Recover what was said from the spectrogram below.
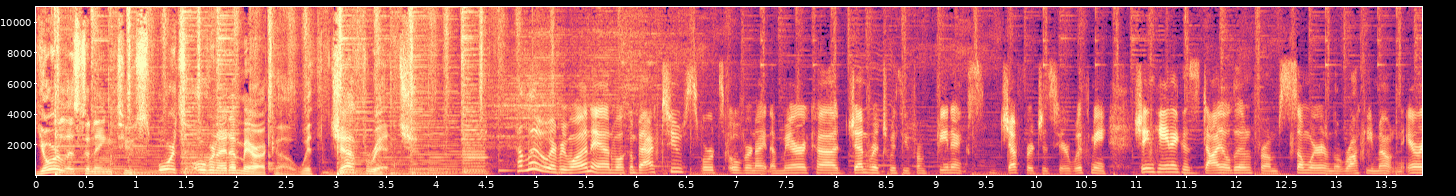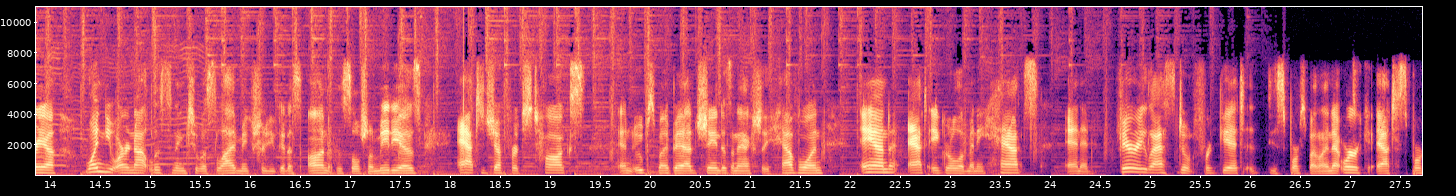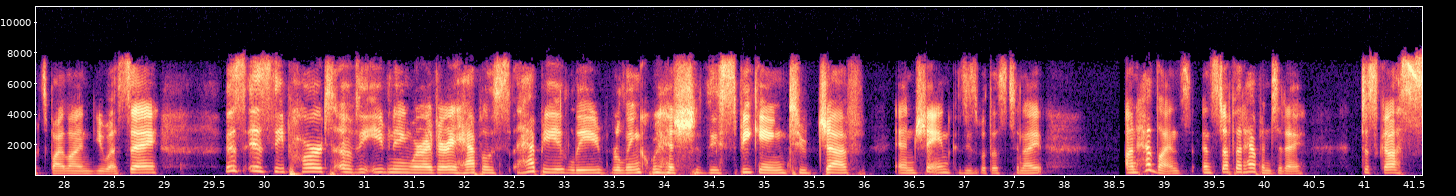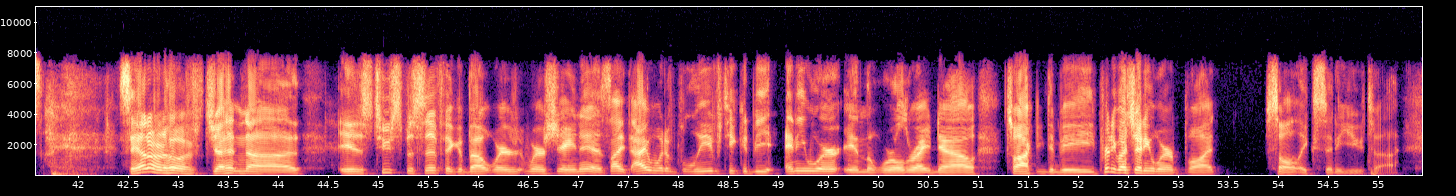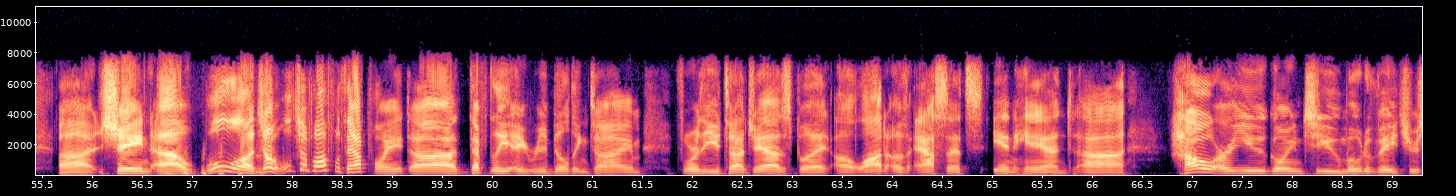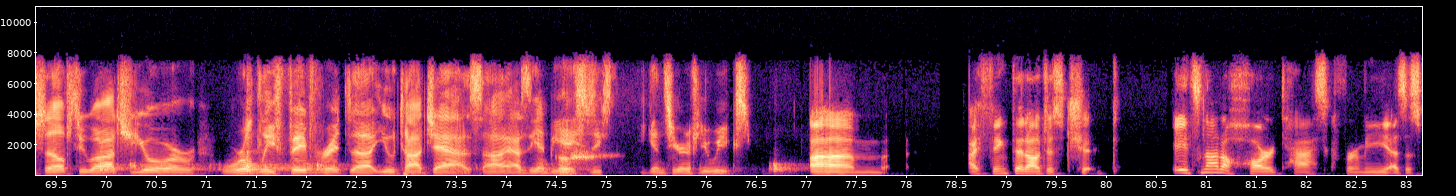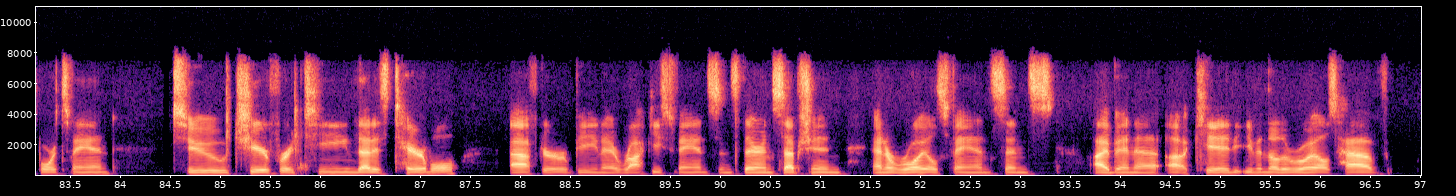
You're listening to Sports Overnight America with Jeff Rich. Hello, everyone, and welcome back to Sports Overnight America. Jen Rich with you from Phoenix. Jeff Rich is here with me. Shane Koenig is dialed in from somewhere in the Rocky Mountain area. When you are not listening to us live, make sure you get us on the social medias at Jeff Rich Talks. And oops, my bad, Shane doesn't actually have one. And at A Girl of Many Hats. And at very last, don't forget the Sports Byline Network at Sports Byline USA. This is the part of the evening where I very happily, happily relinquish the speaking to Jeff and Shane, because he's with us tonight, on headlines and stuff that happened today. Discuss. See, I don't know if Jen uh, is too specific about where where Shane is. I I would have believed he could be anywhere in the world right now, talking to me pretty much anywhere but Salt Lake City, Utah. Uh, Shane, uh, we'll uh, jump. We'll jump off with that point. Uh, definitely a rebuilding time for the Utah Jazz, but a lot of assets in hand. Uh, how are you going to motivate yourself to watch your worldly favorite uh, Utah Jazz as the NBA season begins here in a few weeks? Um, I think that I'll just. Ch- it's not a hard task for me as a sports fan to cheer for a team that is terrible after being a Rockies fan since their inception and a Royals fan since I've been a, a kid, even though the Royals have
